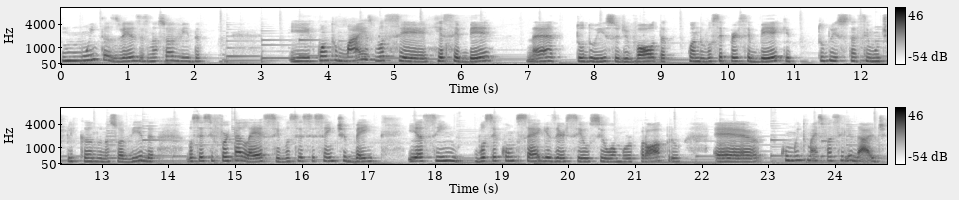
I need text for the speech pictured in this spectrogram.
muitas vezes na sua vida. E quanto mais você receber né, tudo isso de volta, quando você perceber que tudo isso está se multiplicando na sua vida, você se fortalece, você se sente bem e assim você consegue exercer o seu amor próprio é, com muito mais facilidade.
